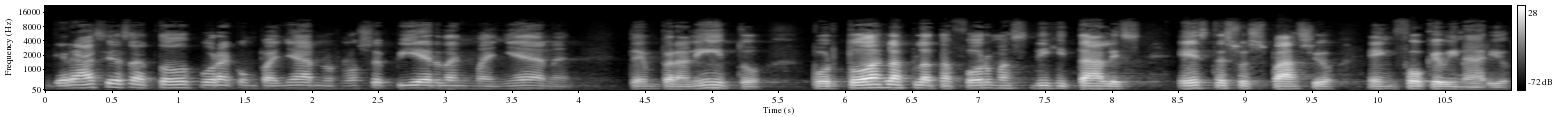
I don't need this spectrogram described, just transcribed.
Gracias a todos por acompañarnos. No se pierdan mañana tempranito por todas las plataformas digitales. Este es su espacio Enfoque Binario.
